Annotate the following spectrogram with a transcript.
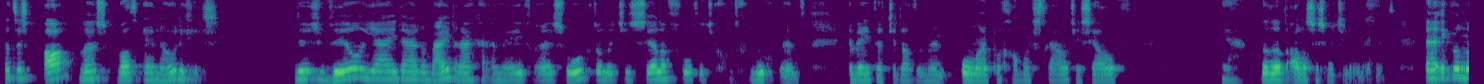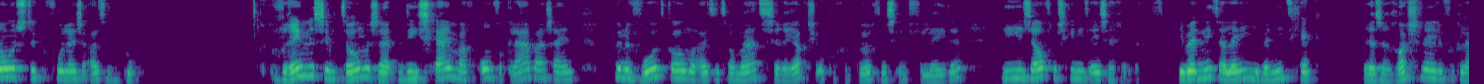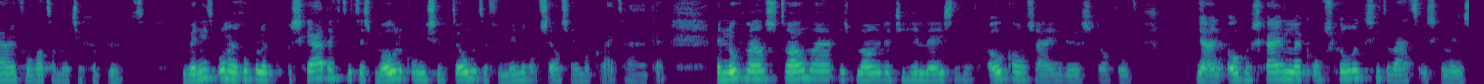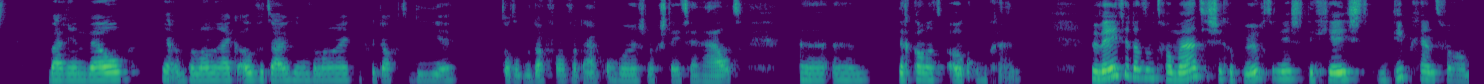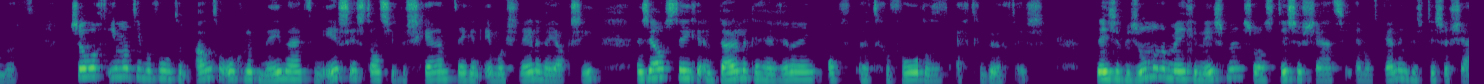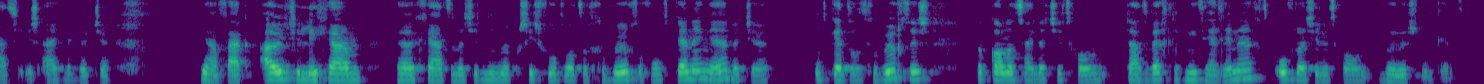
Dat is alles wat er nodig is. Dus wil jij daar een bijdrage aan leveren, zorg dan dat je zelf voelt dat je goed genoeg bent. En weet dat je dat in een online programma straalt jezelf. Ja, dat dat alles is wat je nodig hebt. Uh, ik wil nog een stuk voorlezen uit het boek. Vreemde symptomen die schijnbaar onverklaarbaar zijn, kunnen voortkomen uit een traumatische reactie op een gebeurtenis in het verleden, die je zelf misschien niet eens herinnert. Je bent niet alleen, je bent niet gek. Er is een rationele verklaring voor wat er met je gebeurt. Je bent niet onherroepelijk beschadigd. Het is mogelijk om je symptomen te verminderen of zelfs helemaal kwijt te raken. En nogmaals, trauma is belangrijk dat je hier leest dat het ook kan zijn dus dat het ja, een ogenschijnlijk onschuldige situatie is geweest. Waarin wel ja, een belangrijke overtuiging, een belangrijke gedachte die je tot op de dag van vandaag onbewust nog steeds herhaalt. Uh, daar kan het ook om gaan. We weten dat een traumatische gebeurtenis de geest diepgaand verandert. Zo wordt iemand die bijvoorbeeld een auto-ongeluk meemaakt in eerste instantie beschermd tegen een emotionele reactie en zelfs tegen een duidelijke herinnering of het gevoel dat het echt gebeurd is. Deze bijzondere mechanismen, zoals dissociatie en ontkenning, dus dissociatie is eigenlijk dat je ja, vaak uit je lichaam uh, gaat en dat je het niet meer precies voelt wat er gebeurt, of ontkenning, hè, dat je ontkent dat het gebeurd is, dan kan het zijn dat je het gewoon daadwerkelijk niet herinnert of dat je het gewoon bewust ontkent.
